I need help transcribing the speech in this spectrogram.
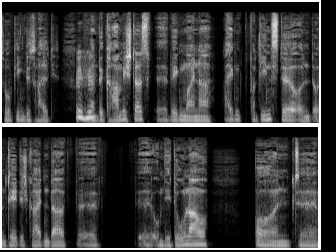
So ging das halt. Und Mhm. dann bekam ich das äh, wegen meiner Eigenverdienste und, und Tätigkeiten da äh, um die Donau. Und äh,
